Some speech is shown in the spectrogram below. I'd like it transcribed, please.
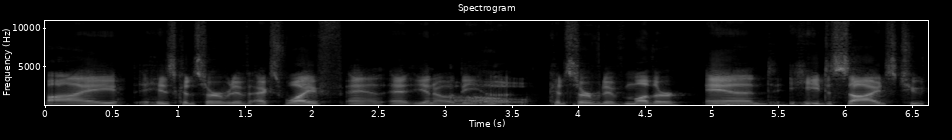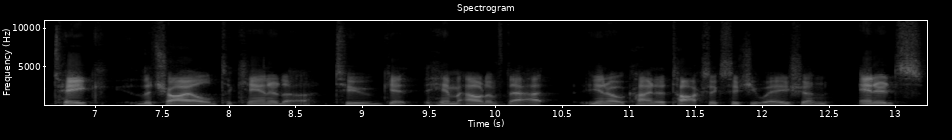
by his conservative ex-wife and, and you know the uh, Oh. conservative mother and he decides to take the child to Canada to get him out of that you know kind of toxic situation. And it's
